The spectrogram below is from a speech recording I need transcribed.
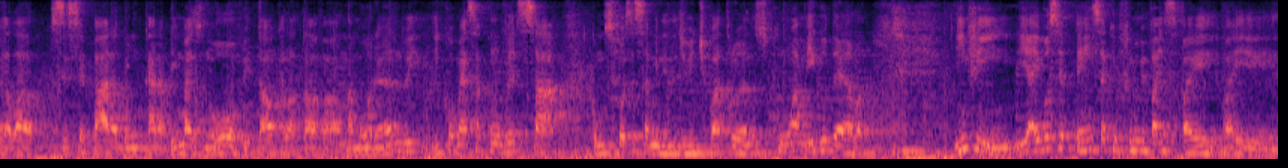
ela se separa de um cara bem mais novo e tal, que ela tava namorando, e, e começa a conversar como se fosse essa menina de 24 anos com um amigo dela. Enfim, e aí você pensa que o filme vai, vai, vai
